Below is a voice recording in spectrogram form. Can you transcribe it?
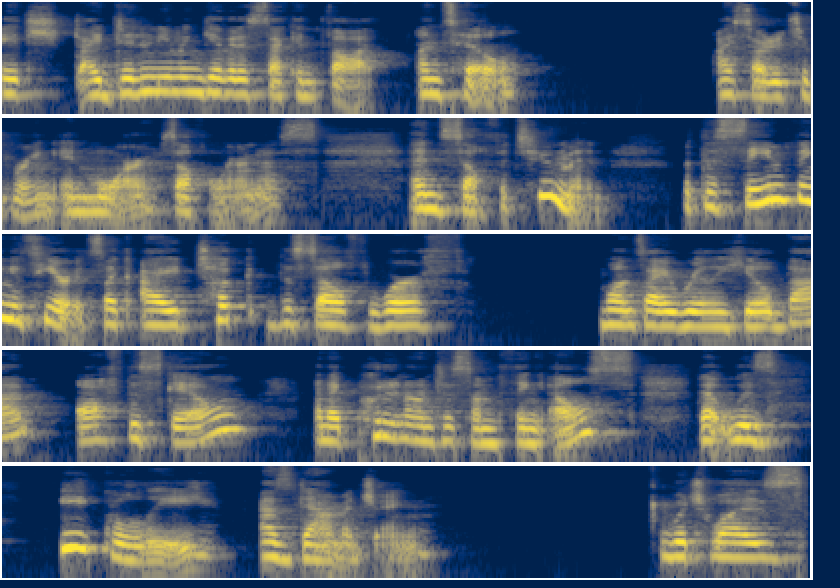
it's, I didn't even give it a second thought until I started to bring in more self awareness and self attunement. But the same thing is here. It's like I took the self worth once I really healed that off the scale and I put it onto something else that was equally as damaging, which was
